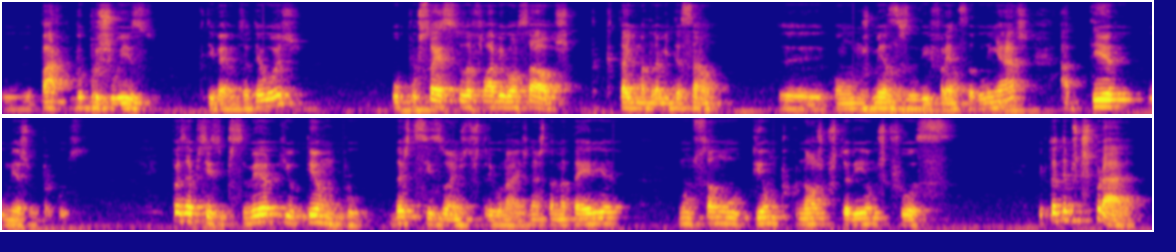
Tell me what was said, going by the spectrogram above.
de parte do prejuízo que tivemos até hoje. O processo da Flávio Gonçalves, que tem uma tramitação eh, com uns meses de diferença de linhares, há de ter o mesmo percurso. Depois é preciso perceber que o tempo das decisões dos tribunais nesta matéria não são o tempo que nós gostaríamos que fosse. E portanto temos que esperar.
